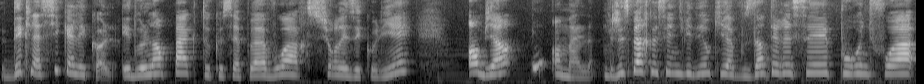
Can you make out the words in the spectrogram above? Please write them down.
des classiques à l'école et de l'impact que ça peut avoir sur les écoliers en bien en mal. J'espère que c'est une vidéo qui va vous intéresser. Pour une fois,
